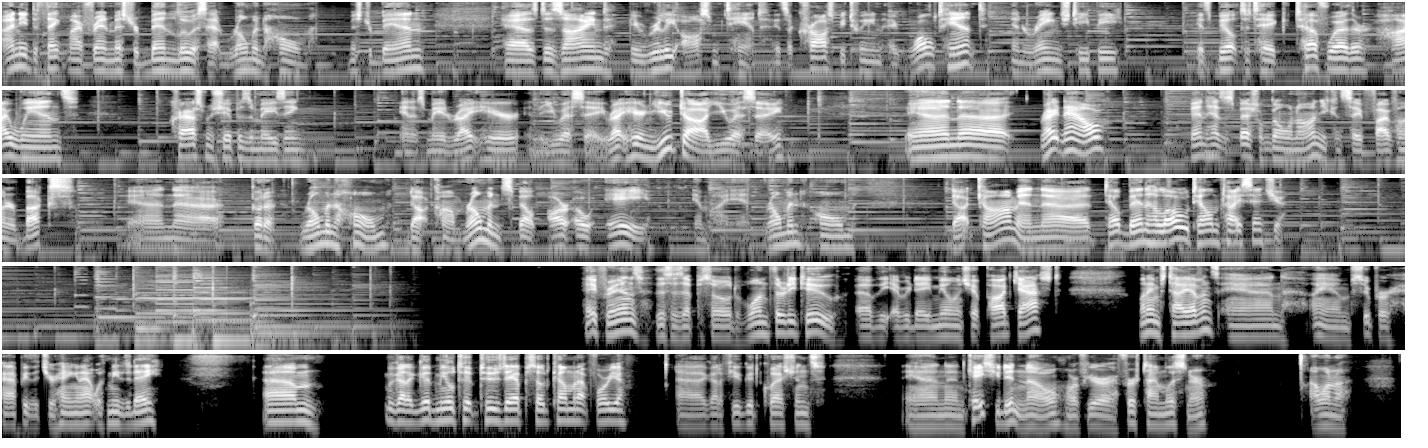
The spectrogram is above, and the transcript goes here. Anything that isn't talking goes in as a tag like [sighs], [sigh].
I need to thank my friend Mr. Ben Lewis at Roamin Home. Mr. Ben has designed a really awesome tent. It's a cross between a wall tent and a range teepee. It's built to take tough weather, high winds. Craftsmanship is amazing, and it's made right here in the USA, right here in Utah, USA. And uh, right now, Ben has a special going on. You can save 500 bucks and uh, go to roaminhome.com. Roamin spelled R O A M I N. Roaminhome.com and uh, tell Ben hello. Tell him Ty sent you. Hey, friends, this is episode 132 of the Everyday Mulemanship Podcast. My name is Ty Evans, and I am super happy that you're hanging out with me today. Um, we got a good Mule Tip Tuesday episode coming up for you. I uh, got a few good questions. And in case you didn't know, or if you're a first time listener, I want to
